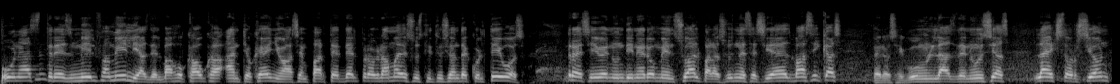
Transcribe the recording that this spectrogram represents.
Unas 3.000 familias del Bajo Cauca antioqueño hacen parte del programa de sustitución de cultivos. Reciben un dinero mensual para sus necesidades básicas, pero según las denuncias, la extorsión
